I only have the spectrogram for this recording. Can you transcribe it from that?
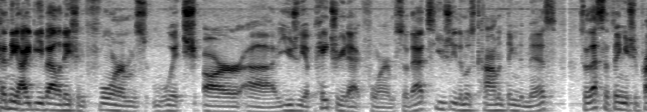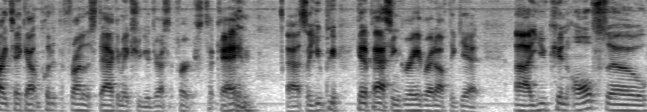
and the ID validation forms, which are uh, usually a Patriot Act form. So that's usually the most common thing to miss. So that's the thing you should probably take out and put at the front of the stack and make sure you address it first, okay? Uh, so you get a passing grade right off the get. Uh, you can also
